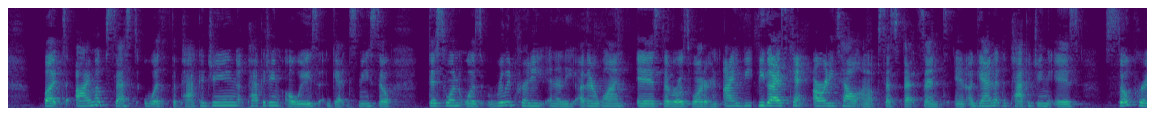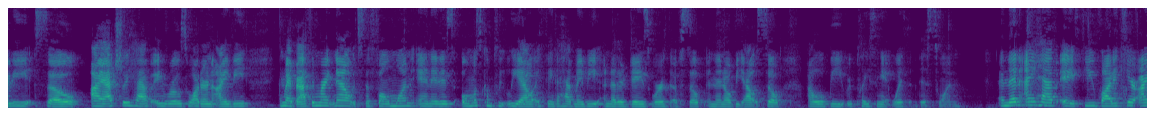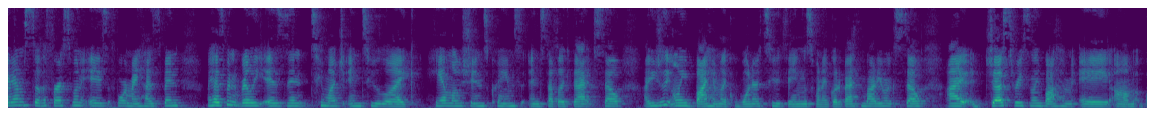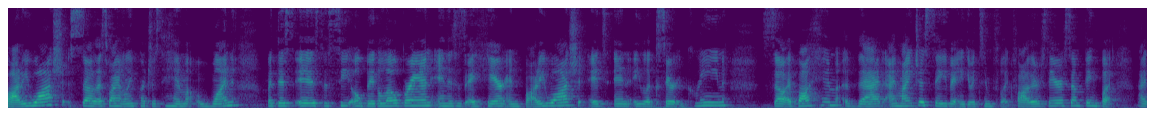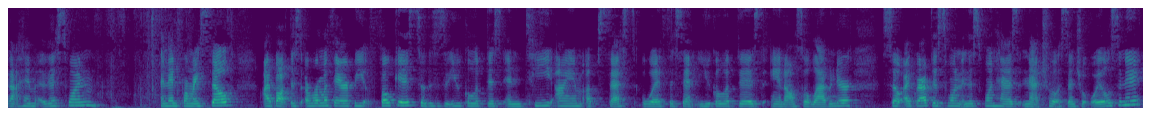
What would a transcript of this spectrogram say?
but I'm obsessed with the packaging. Packaging always gets me. So this one was really pretty. And then the other one is the Rose Water and Ivy. If you guys can't already tell, I'm obsessed with that scent. And again, the packaging is so pretty. So I actually have a Rose Water and Ivy in my bathroom right now. It's the foam one and it is almost completely out. I think I have maybe another day's worth of soap and then it'll be out. So I will be replacing it with this one. And then I have a few body care items. So the first one is for my husband. My husband really isn't too much into like hand lotions, creams, and stuff like that. So I usually only buy him like one or two things when I go to Bath & Body Works. So I just recently bought him a um, body wash. So that's why I only purchased him one. But this is the C.O. Bigelow brand, and this is a hair and body wash. It's in Elixir Green. So I bought him that. I might just save it and give it to him for like Father's Day or something, but I got him this one. And then for myself, I bought this aromatherapy focus. So this is eucalyptus and tea. I am obsessed with the scent eucalyptus and also lavender. So I grabbed this one and this one has natural essential oils in it.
